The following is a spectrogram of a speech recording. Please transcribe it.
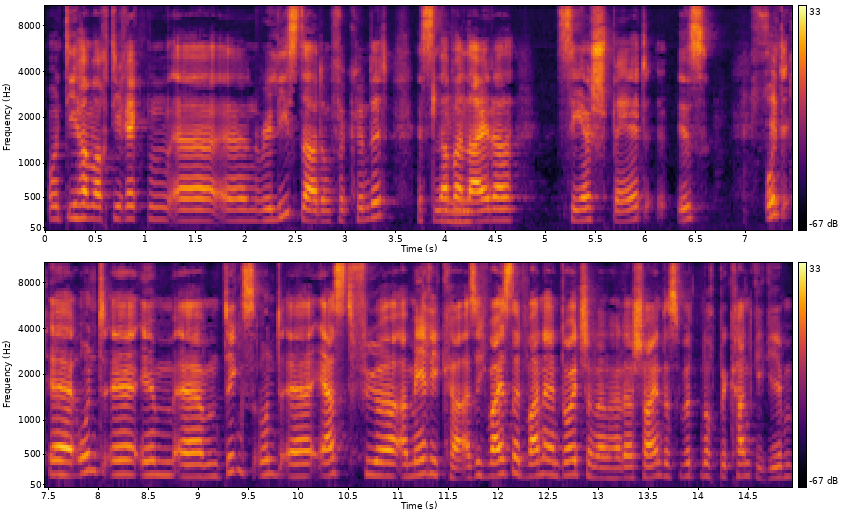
Und die haben auch direkt ein, äh, ein Release-Datum verkündet. Es aber mhm. leider sehr spät ist. Und, äh, und äh, im ähm, Dings und äh, erst für Amerika. Also ich weiß nicht, wann er in Deutschland dann halt erscheint, das wird noch bekannt gegeben.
